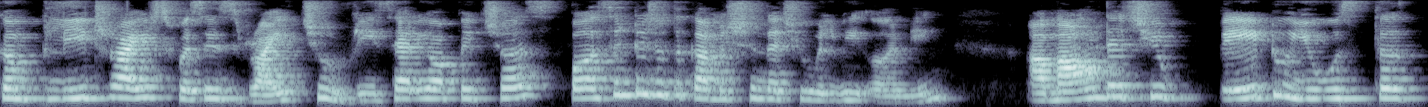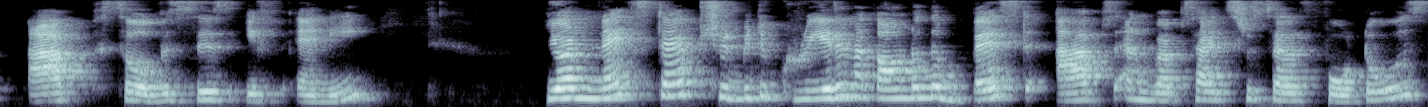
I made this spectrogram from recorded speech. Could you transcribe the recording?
complete rights versus right to resell your pictures, percentage of the commission that you will be earning, amount that you pay to use the app services, if any. Your next step should be to create an account on the best apps and websites to sell photos.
